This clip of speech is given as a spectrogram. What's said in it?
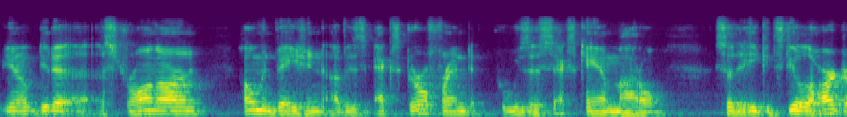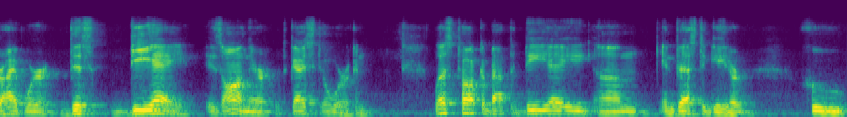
you know, did a, a- strong arm home invasion of his ex-girlfriend who was a sex cam model so that he could steal the hard drive where this DA is on there. The guy's still working. Let's talk about the DA um, investigator who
